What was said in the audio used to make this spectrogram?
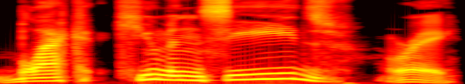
black cumin seeds, or a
